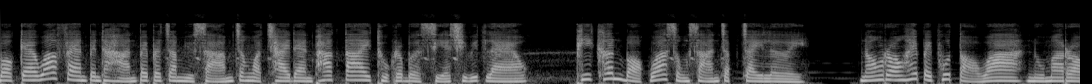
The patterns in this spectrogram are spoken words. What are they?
บอกแกว่าแฟนเป็นทหารไปประจำอยู่สามจังหวัดชายแดนภาคใต้ถูกระเบิดเสียชีวิตแล้ว พี่เคิลบอกว่าสงสารจับใจเลย น้องร้องให้ไปพูดต่อว่าหนูมารอ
